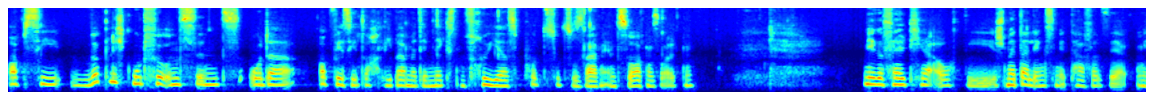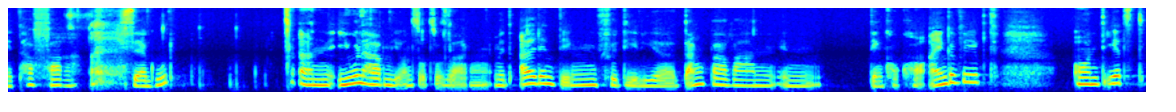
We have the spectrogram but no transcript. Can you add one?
ob sie wirklich gut für uns sind oder ob wir sie doch lieber mit dem nächsten Frühjahrsputz sozusagen entsorgen sollten. Mir gefällt hier auch die Schmetterlingsmetapher sehr, Metapher sehr gut. An Jul haben wir uns sozusagen mit all den Dingen, für die wir dankbar waren, in den Kokon eingewebt. Und jetzt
